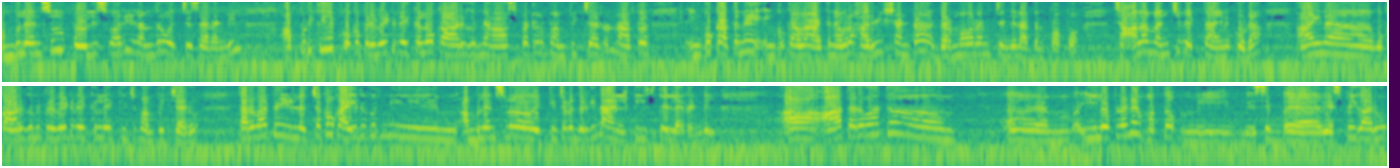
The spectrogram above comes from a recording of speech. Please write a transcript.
అంబులెన్స్ పోలీస్ వారు వీళ్ళందరూ వచ్చేసారండి. అప్పటికే ఒక ప్రైవేట్ వెహికల్ ఒక ఆరుగురిని హాస్పిటల్ పంపించారు. నాతో ఇంకొక అతనే ఇంకొక అతను ఎవరో? హరీష్ అంట ధర్మవరం చెందిన అతను పాపం. చాలా మంచి వ్యక్తి ఆయన కూడా. ఆయన ఒక ఆరుగురిని ప్రైవేట్ వెహికల్ ఎక్కించి పంపించారు. తర్వాత వీళ్ళు వచ్చాక ఒక ఐదుగురిని అంబులెన్స్లో ఎక్కించడం జరిగింది. ఆయన తీసుకెళ్ళారండి. ఆ తర్వాత ఈ లోపలనే మొత్తం ఎస్పీ గారు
